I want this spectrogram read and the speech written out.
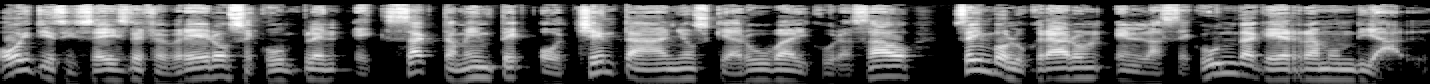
Hoy 16 de febrero se cumplen exactamente 80 años que Aruba y Curazao se involucraron en la Segunda Guerra Mundial.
